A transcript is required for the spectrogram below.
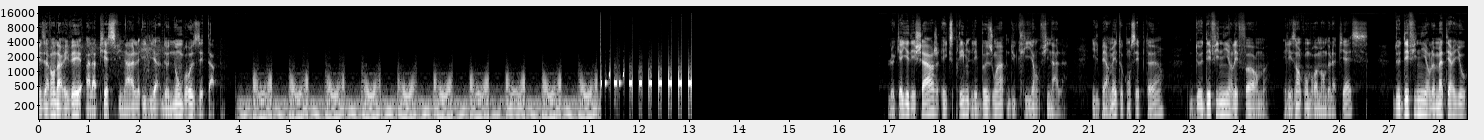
Mais avant d'arriver à la pièce finale, il y a de nombreuses étapes. Le cahier des charges exprime les besoins du client final. Il permet au concepteur de définir les formes et les encombrements de la pièce, de définir le matériau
